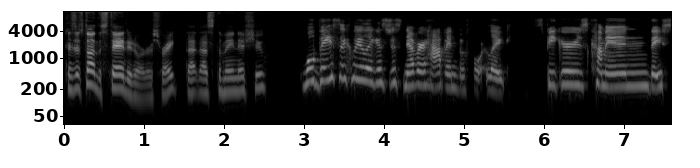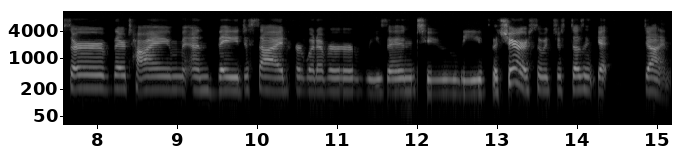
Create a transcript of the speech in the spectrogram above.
because it's not in the standing orders, right? That that's the main issue. Well, basically, like it's just never happened before. Like speakers come in, they serve their time, and they decide for whatever reason to leave the chair. So it just doesn't get done.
